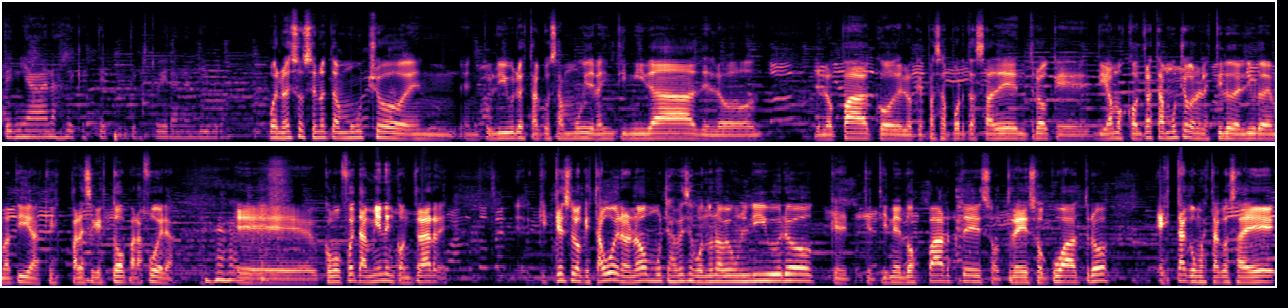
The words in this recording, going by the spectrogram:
tenía ganas de que, esté, de que estuviera en el libro. Bueno, eso se nota mucho en, en tu libro, esta cosa muy de la intimidad, de lo, de lo opaco, de lo que pasa puertas adentro, que digamos contrasta mucho con el estilo del libro de Matías, que parece que es todo para afuera. Eh, ¿Cómo fue también encontrar, eh, qué, qué es lo que está bueno, ¿no? Muchas veces cuando uno ve un libro que, que tiene dos partes, o tres o cuatro, está como esta cosa de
